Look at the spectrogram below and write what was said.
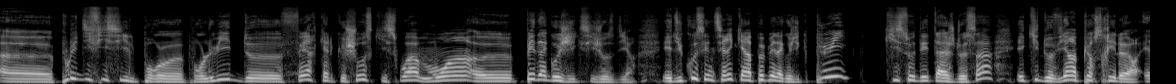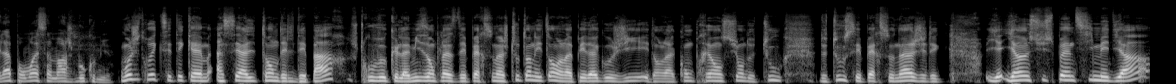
euh, plus difficile pour, pour lui de faire quelque chose qui soit moins euh, pédagogique, si j'ose dire. Et du coup, c'est une série qui est un peu pédagogique. Puis, qui se détache de ça et qui devient un pur thriller. Et là, pour moi, ça marche beaucoup mieux. Moi, j'ai trouvé que c'était quand même assez haletant dès le départ. Je trouve que la mise en place des personnages, tout en étant dans la pédagogie et dans la compréhension de tout, de tous ces personnages, il des... y, y, a un suspense immédiat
